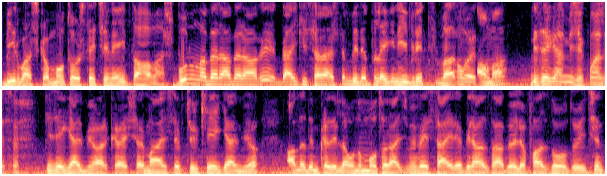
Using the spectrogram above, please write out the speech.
bir başka motor seçeneği daha var. Bununla beraber abi belki seversin bir de plug-in hibrit var Evet ama, ama bize gelmeyecek maalesef. bize gelmiyor arkadaşlar. Maalesef Türkiye'ye gelmiyor. Anladığım kadarıyla onun motor hacmi vesaire biraz daha böyle fazla olduğu için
